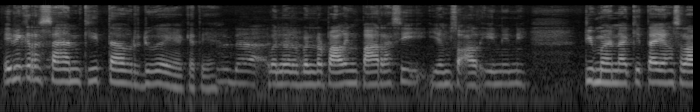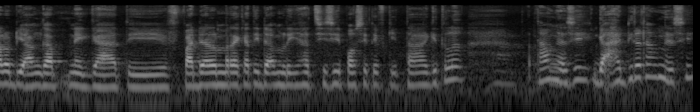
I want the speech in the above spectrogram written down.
ini keresahan kita berdua ya Kat ya. Bener-bener paling parah sih yang soal ini nih. Di mana kita yang selalu dianggap negatif, padahal mereka tidak melihat sisi positif kita gitu loh. Tahu nggak sih? Nggak adil tahu nggak sih?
